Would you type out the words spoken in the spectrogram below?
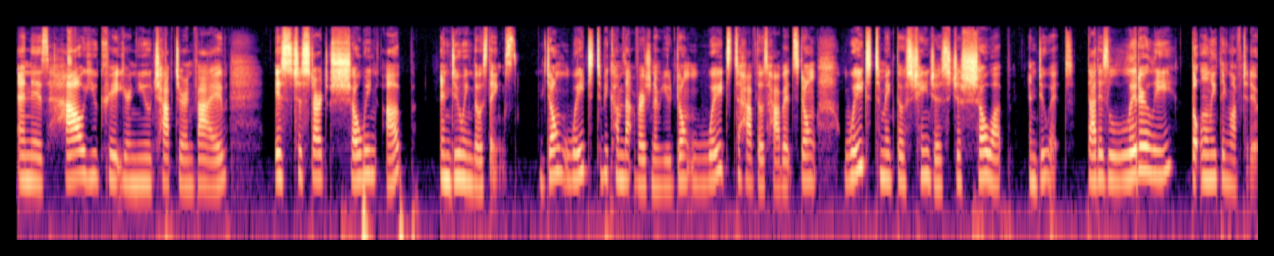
and is how you create your new chapter and vibe, is to start showing up and doing those things. Don't wait to become that version of you. Don't wait to have those habits. Don't wait to make those changes. Just show up and do it. That is literally the only thing left to do.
